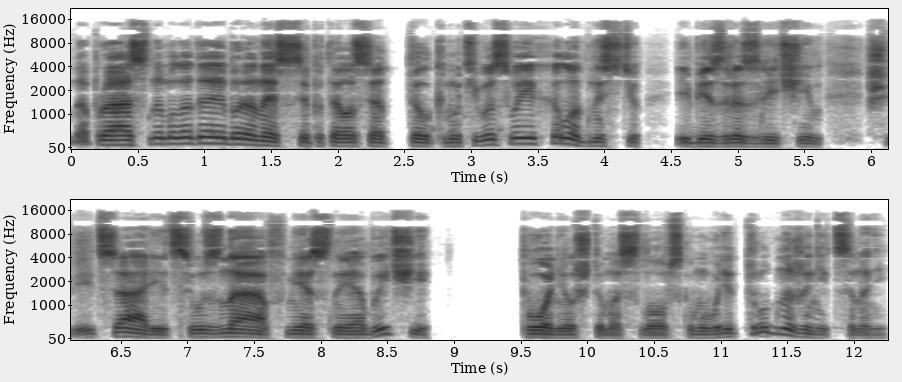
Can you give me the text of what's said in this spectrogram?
Напрасно молодая баронесса пыталась оттолкнуть его своей холодностью и безразличием. Швейцарец, узнав местные обычаи, понял, что Масловскому будет трудно жениться на ней.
